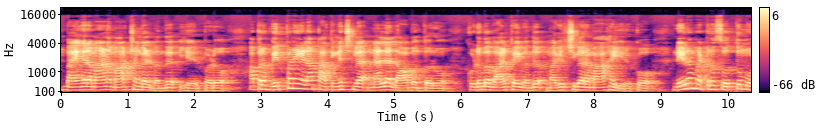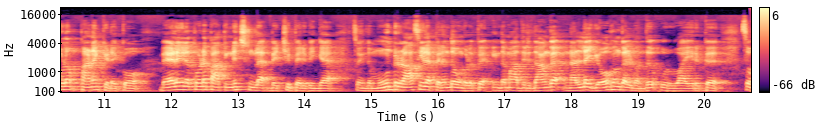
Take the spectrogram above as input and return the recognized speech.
பயங்கரமான மாற்றங்கள் வந்து ஏற்படும். அப்புறம் விற்பனையெல்லாம் பார்த்தீங்கன்னு வச்சுக்கல நல்ல லாபம் தரும். குடும்ப வாழ்க்கை வந்து மகிழ்ச்சிகரமாக இருக்கும் நிலம் மற்றும் சொத்து மூலம் பணம் கிடைக்கும் வேலையில் கூட பார்த்தீங்கன்னு வச்சுக்கோங்களேன் வெற்றி பெறுவீங்க. ஸோ இந்த மூன்று ராசியில் பிறந்தவங்களுக்கு இந்த மாதிரி தாங்க நல்ல யோகங்கள் வந்து உருவாயிருக்கு. ஸோ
